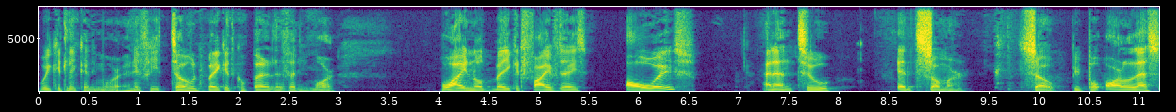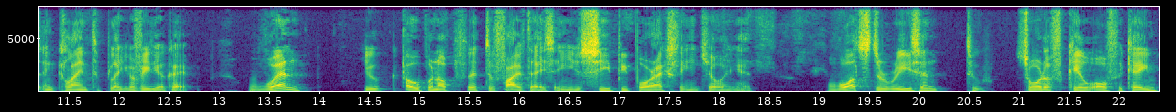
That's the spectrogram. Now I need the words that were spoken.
Weekend League anymore, and if you don't make it competitive anymore, why not make it five days always? And then two, in summer. So people are less inclined to play your video game. When you open up to five days and you see people are actually enjoying it, what's the reason to sort of kill off the game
